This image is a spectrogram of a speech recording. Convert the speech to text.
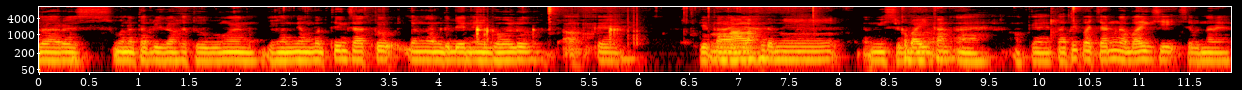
lu harus menetap di dalam satu hubungan. Jangan yang penting satu jangan gedein ego lu. Oke. Kita mengalah aja demi demi kebaikan. ah oke. Tapi pacaran nggak baik sih sebenarnya.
